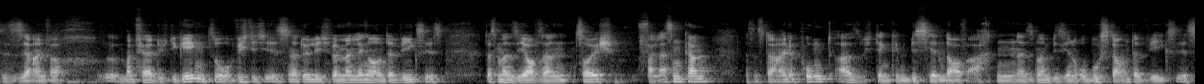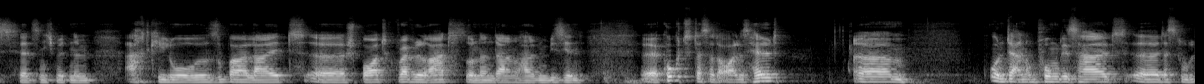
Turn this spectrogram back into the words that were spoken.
Das ist ja einfach, man fährt durch die Gegend. So wichtig ist natürlich, wenn man länger unterwegs ist, dass man sich auf sein Zeug verlassen kann. Das ist der eine Punkt. Also ich denke, ein bisschen darauf achten, dass man ein bisschen robuster unterwegs ist. Jetzt nicht mit einem 8 Kilo Superlight äh, Sport Gravelrad, sondern da halt ein bisschen äh, guckt, dass das auch alles hält. Ähm, und der andere Punkt ist halt, äh, dass du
